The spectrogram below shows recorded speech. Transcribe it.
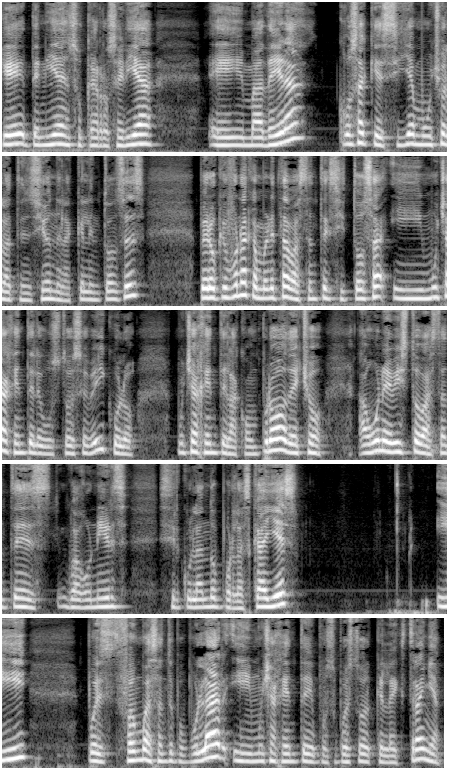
que tenía en su carrocería eh, madera, cosa que sí llamó mucho la atención en aquel entonces, pero que fue una camioneta bastante exitosa y mucha gente le gustó ese vehículo. Mucha gente la compró, de hecho, aún he visto bastantes Wagoneers circulando por las calles y pues fue bastante popular y mucha gente por supuesto que la extraña.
